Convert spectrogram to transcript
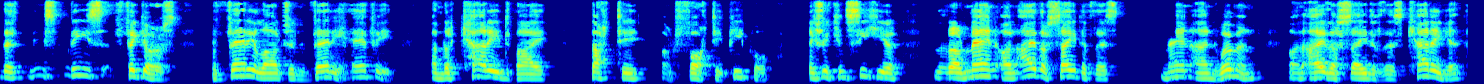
that these, these figures are very large and very heavy, and they're carried by 30 or 40 people. As you can see here, there are men on either side of this, men and women on either side of this carrying it.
